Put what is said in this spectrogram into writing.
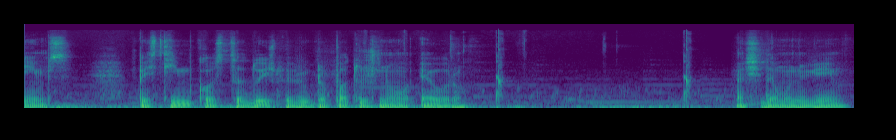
Games. Pe Steam costă 12,49 euro. Hai să dăm un new game.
